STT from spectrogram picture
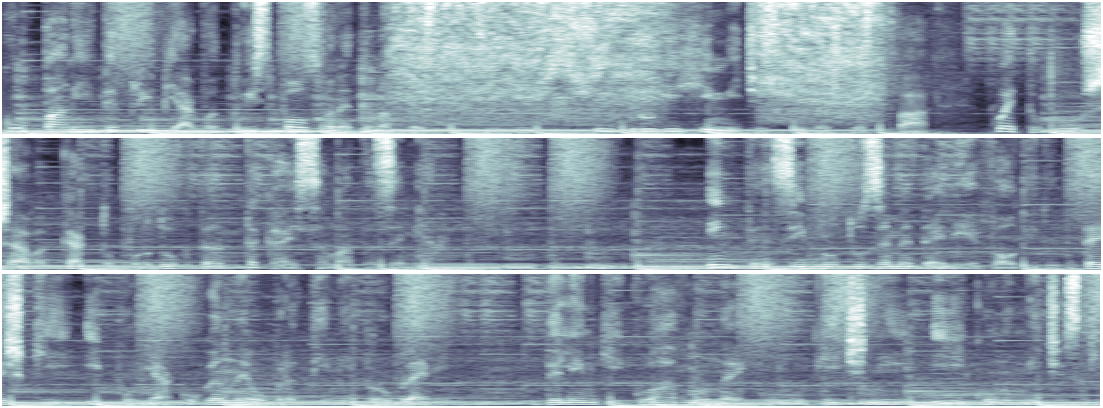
компаниите прибягват до използването на пестициди и други химически вещества, което влушава както продукта, така и самата земя. Интензивното земеделие води до тежки и понякога необратими проблеми. Делим ги главно на екологични и економически.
